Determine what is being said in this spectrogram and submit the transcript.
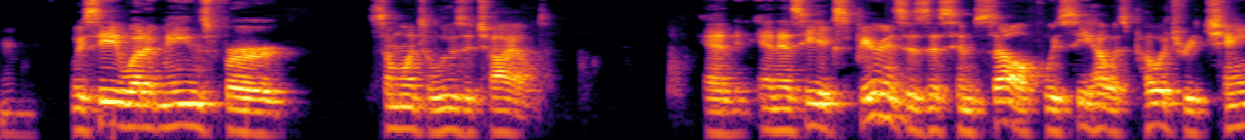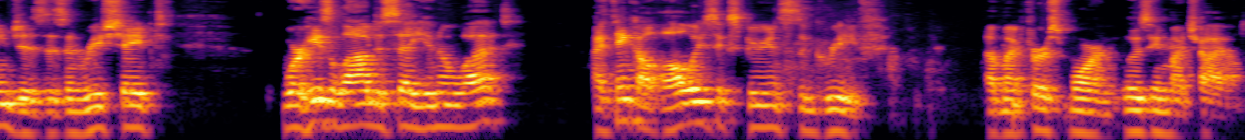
Mm-hmm. We see what it means for someone to lose a child and, and as he experiences this himself, we see how his poetry changes, is and reshaped, where he's allowed to say, you know what? I think I'll always experience the grief of my firstborn losing my child.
